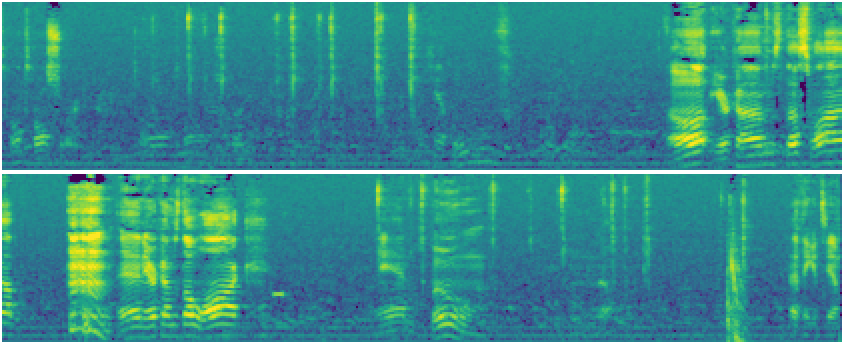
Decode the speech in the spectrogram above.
tall, tall, short. Tall, tall, short. Can't move. Oh, here comes the swap. and here comes the walk. And boom. No. I think it's him.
